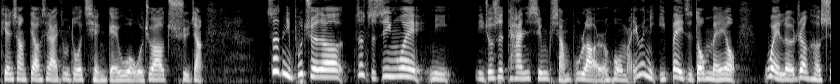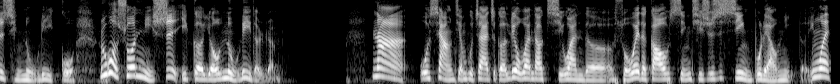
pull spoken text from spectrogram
天上掉下来这么多钱给我，我就要去这样。这你不觉得这只是因为你你就是贪心想不劳而获嘛？因为你一辈子都没有为了任何事情努力过。如果说你是一个有努力的人。那我想，柬埔寨这个六万到七万的所谓的高薪，其实是吸引不了你的，因为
